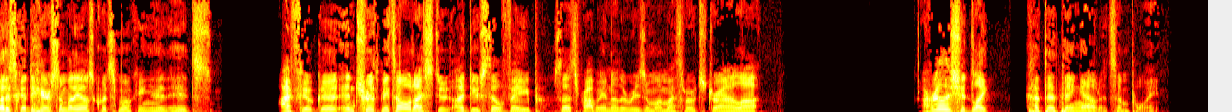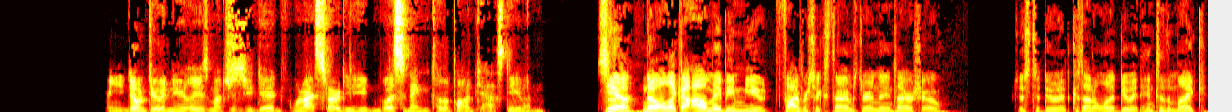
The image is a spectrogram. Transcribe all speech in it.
but it's good to hear somebody else quit smoking. It, it's I feel good, and truth be told, I stu- I do still vape, so that's probably another reason why my throat's dry a lot. I really should like cut that thing out at some point. I mean, you don't do it nearly as much as you did when I started listening to the podcast, even. So, Yeah, no, like I- I'll maybe mute five or six times during the entire show, just to do it because I don't want to do it into the mic.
